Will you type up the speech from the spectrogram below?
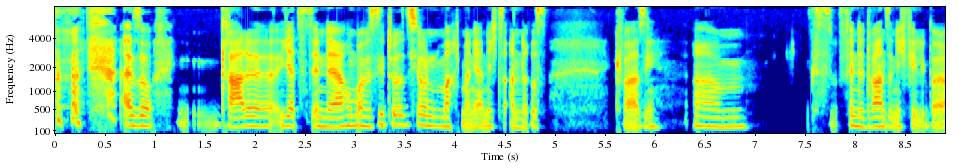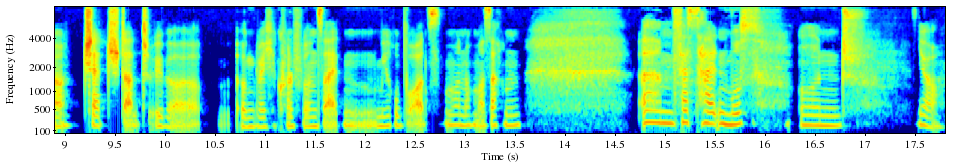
also gerade jetzt in der Homeoffice-Situation macht man ja nichts anderes quasi. Ähm, es findet wahnsinnig viel über Chat statt, über irgendwelche Confluence-Seiten, Miro-Boards, wo man nochmal Sachen ähm, festhalten muss. Und ja.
